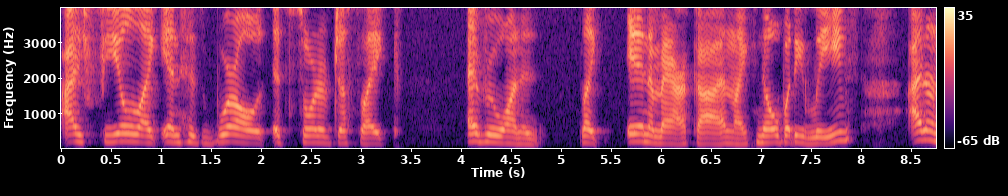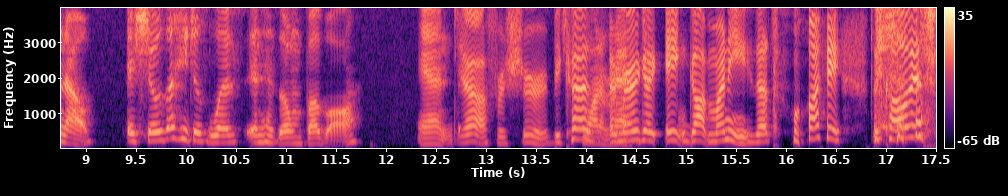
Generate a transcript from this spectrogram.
I feel like in his world, it's sort of just like everyone is like in America and like nobody leaves. I don't know. It shows that he just lives in his own bubble. And Yeah, for sure. Because wanna. America ain't got money. That's why the college.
